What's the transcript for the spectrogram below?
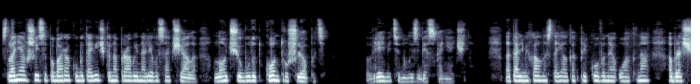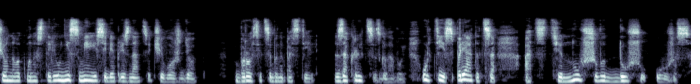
Слонявшаяся по бараку бытовичка направо и налево сообщала, ночью будут контру шлепать. Время тянулось бесконечно. Наталья Михайловна стояла как прикованная у окна, обращенного к монастырю, не смея себе признаться, чего ждет. Броситься бы на постель закрыться с головой, уйти, спрятаться от стянувшего душу ужаса.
